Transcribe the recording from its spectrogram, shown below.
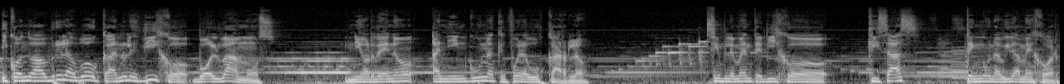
Y cuando abrió la boca no les dijo, volvamos, ni ordenó a ninguna que fuera a buscarlo. Simplemente dijo, quizás tenga una vida mejor.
